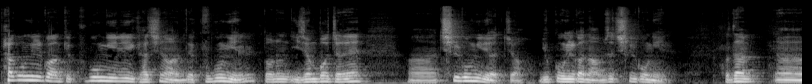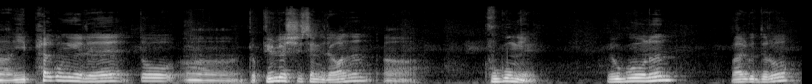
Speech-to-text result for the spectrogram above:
801과 함께 901이 같이 나왔는데 901 또는 이전 버전의 어, 701이었죠. 601과 나오면서 701. 그 다음, 어, 이 801에 또, 어, 그 뷰러 시스템이라고 하는, 어, 901. 요거는 말 그대로,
